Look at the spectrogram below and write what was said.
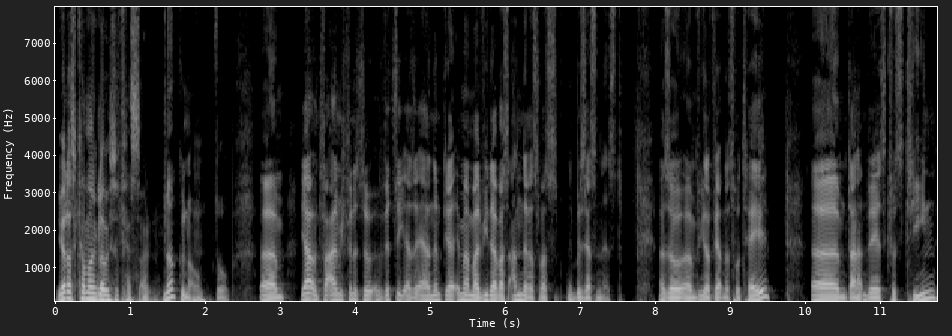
Ja, das kann man, glaube ich, so festhalten. Ne, genau, so. Ähm, ja, und vor allem, ich finde es so witzig, also er nimmt ja immer mal wieder was anderes, was besessen ist. Also, ähm, wie gesagt, wir hatten das Hotel, ähm, dann hatten wir jetzt Christine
